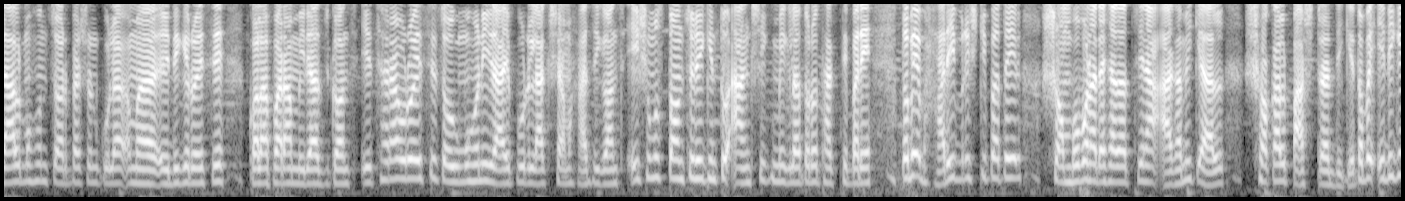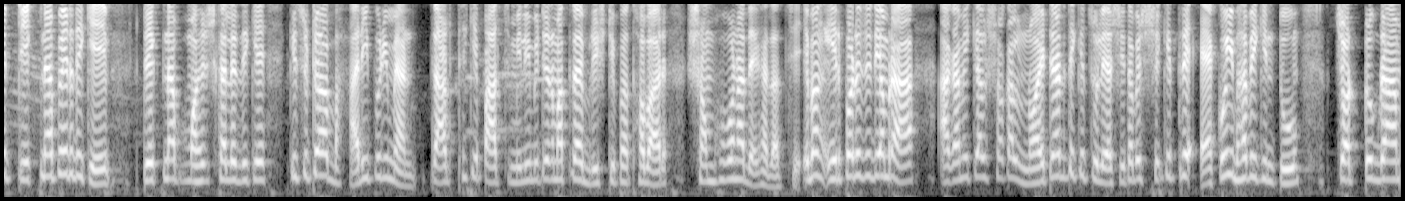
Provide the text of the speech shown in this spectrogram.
লালমোহন চরপেশন কুলা এদিকে রয়েছে, কলাপাড়া, মিরাজগঞ্জ, এছাড়াও রয়েছে চৌমোহনী, রায়পুর লাকসাম, হাজিগঞ্জ, এই সমস্ত অঞ্চলে কিন্তু আংশিক মেঘলাতর থাকতে পারে। তবে ভারী বৃষ্টিপাতের সম্ভাবনা দেখা যাচ্ছে না আগামীকাল সকাল পাঁচটার দিকে। তবে এদিকে টেকনাপের দিকে টেকনাফ মহেশখালের দিকে কিছুটা ভারী পরিমাণ, চার থেকে পাঁচ মিলিমিটার মাত্রায় বৃষ্টিপাত হবার সম্ভাবনা দেখা যাচ্ছে। এবং এরপরে যদি আমরা আগামীকাল সকাল নয়টার দিকে চলে আসি, তবে সেক্ষেত্রে একইভাবে কিন্তু চট্টগ্রাম,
